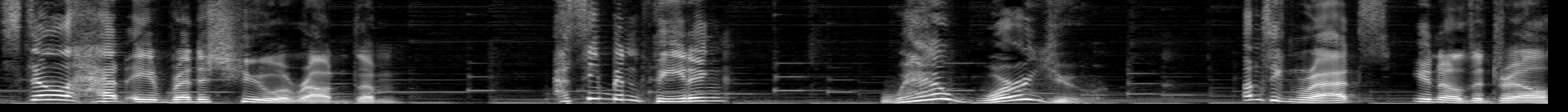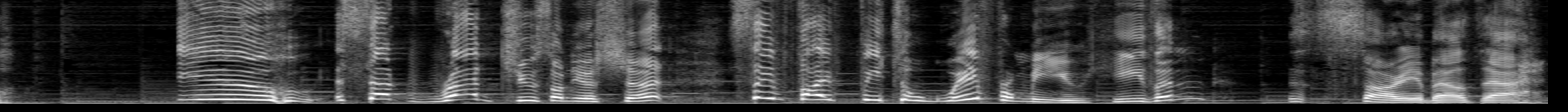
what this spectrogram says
still had a reddish hue around them. Has he been feeding? Where were you? Hunting rats, you know the drill. Ew! Is that rat juice on your shirt? Stay five feet away from me, you heathen! Sorry about that.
